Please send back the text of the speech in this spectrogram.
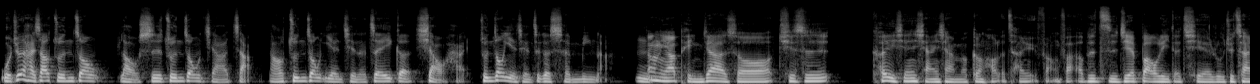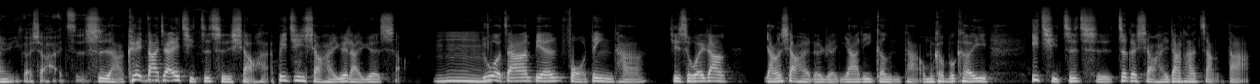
我觉得还是要尊重老师，尊重家长，然后尊重眼前的这一个小孩，尊重眼前这个生命啦。嗯，当你要评价的时候，其实可以先想一想有没有更好的参与方法，而不是直接暴力的切入去参与一个小孩子。是啊，可以大家一起支持小孩，毕竟小孩越来越少。嗯，如果在那边否定他，其实会让养小孩的人压力更大。我们可不可以一起支持这个小孩，让他长大？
